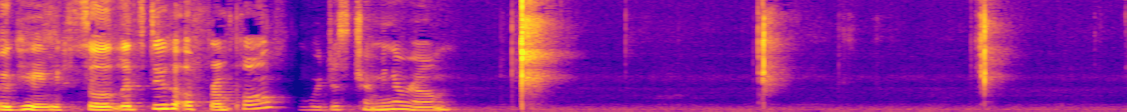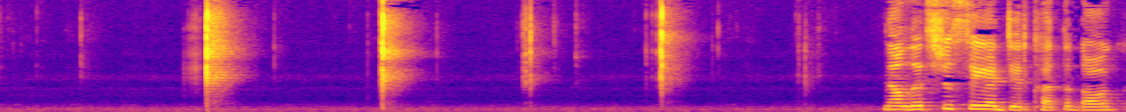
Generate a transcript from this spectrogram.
Okay, so let's do a front paw. We're just trimming around. Now let's just say I did cut the dog.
